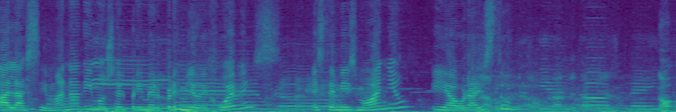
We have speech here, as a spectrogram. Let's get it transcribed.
A la semana dimos el primer premio de jueves este mismo año y ahora esto. No,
